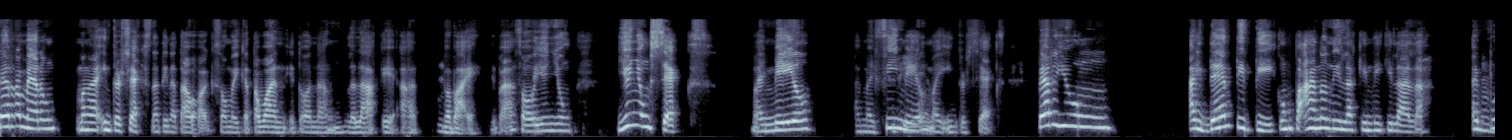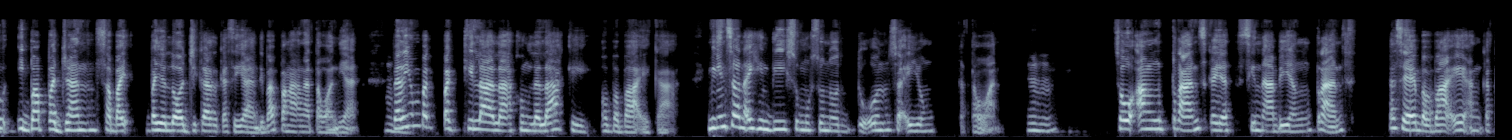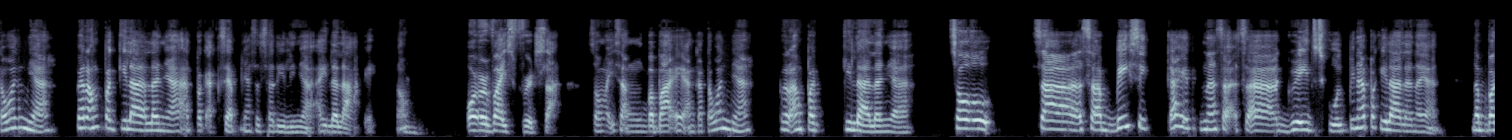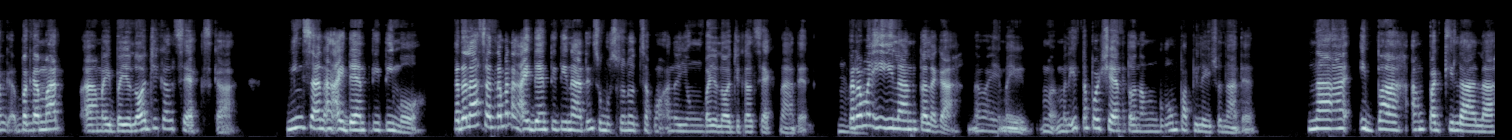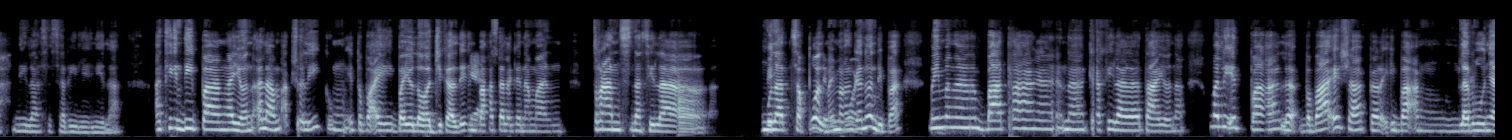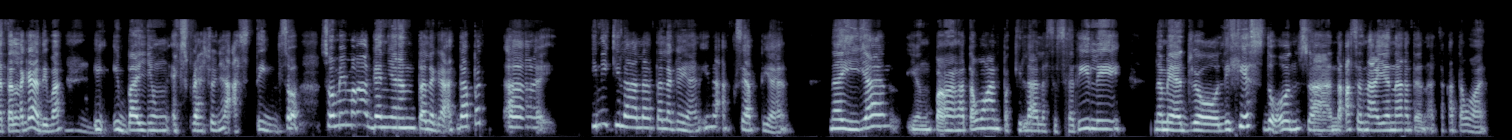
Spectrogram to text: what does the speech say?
Pero merong mga intersex na tinatawag. So may katawan ito ng lalaki at mm. babae, 'di ba? So yun yung yun yung sex. May male at may female, may intersex. Pero yung identity, kung paano nila kinikilala, ay mm-hmm. iba pa dyan sa bi- biological kasi yan, di ba? Pangangatawan yan. Mm-hmm. Pero yung pag- pagkilala kung lalaki o babae ka, minsan ay hindi sumusunod doon sa iyong katawan. Mm-hmm. So, ang trans, kaya sinabi yung trans, kasi babae ang katawan niya, pero ang pagkilala niya at pag-accept niya sa sarili niya ay lalaki. No? Hmm. Or vice versa. So may isang babae ang katawan niya, pero ang pagkilala niya. So sa sa basic kahit na sa, sa grade school, pinapakilala na yan. Na bag, bagamat uh, may biological sex ka, minsan ang identity mo Kadalasan naman ang identity natin sumusunod sa kung ano yung biological sex natin. Mm-hmm. Pero may iilan talaga na may, may maliit na porsyento ng buong population natin na iba ang pagkilala nila sa sarili nila. At hindi pa ngayon alam actually kung ito ba ay biological din. Yes. Baka talaga naman trans na sila mulat sa pool. May mga ganun, di ba? May mga bata na kakilala tayo na maliit pa, babae siya, pero iba ang laro niya talaga, di ba? I- iba yung expression niya, astig. So, so may mga ganyan talaga. At dapat uh, inikilala talaga yan, ina-accept yan, na yan yung pangangatawan, pagkilala sa sarili, na medyo lihis doon sa nakasanayan natin at sa katawan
